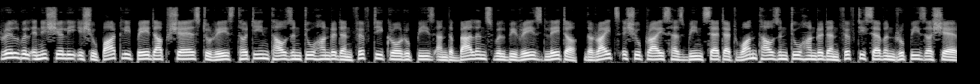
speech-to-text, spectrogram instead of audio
RIL will initially issue partly paid up shares to raise 13,250 crore rupees and the balance will be raised later. The rights issue price has been set at 1,257 rupees a share,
